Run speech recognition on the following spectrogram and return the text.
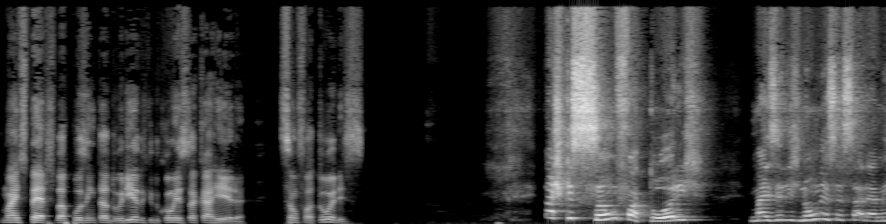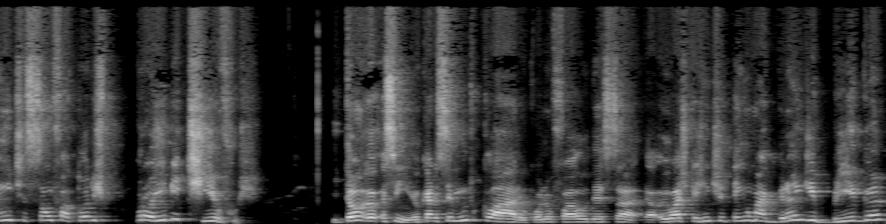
mais perto da aposentadoria do que do começo da carreira, são fatores? Acho que são fatores, mas eles não necessariamente são fatores proibitivos. Então, eu, assim, eu quero ser muito claro quando eu falo dessa. Eu acho que a gente tem uma grande briga,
